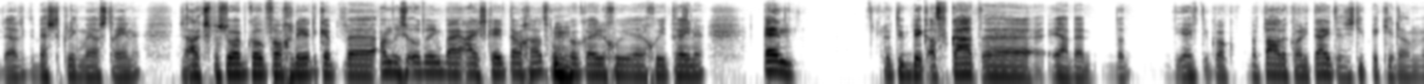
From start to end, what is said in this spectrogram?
daar had ik de beste klik mee als trainer. Dus Alex Pastoor heb ik ook van geleerd. Ik heb Andries Uldering bij Ajax Cape Town gehad. Vond ik Mhm. ook een hele goede, goede trainer. En natuurlijk Dick Advocaat. ja, daar, dat, die heeft natuurlijk wel bepaalde kwaliteiten. Dus die pik je dan,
